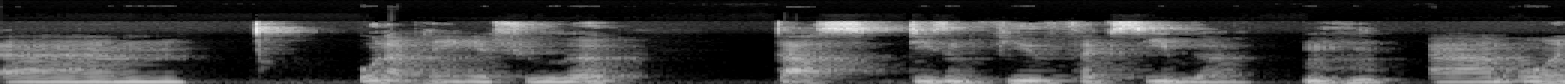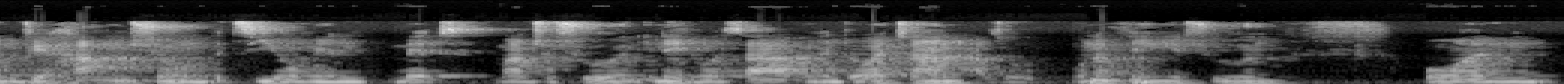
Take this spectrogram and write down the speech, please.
ähm, unabhängige Schule, dass die sind viel flexibler. Mhm. Ähm, und wir haben schon Beziehungen mit manchen Schulen in den USA und in Deutschland, also unabhängige Schulen. Und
